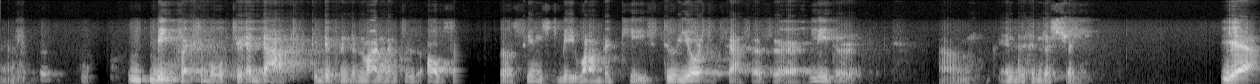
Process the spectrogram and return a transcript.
uh, being flexible to adapt to different environments is also seems to be one of the keys to your success as a leader um, in this industry. Yeah,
